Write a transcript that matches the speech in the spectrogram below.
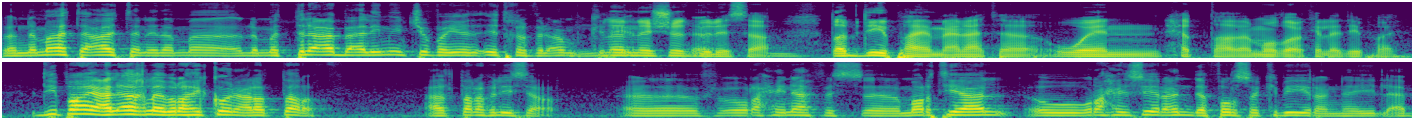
لأن ماتا عاده لما لما تلعب على اليمين تشوفه يدخل في العمق كثير. لأنه يشوت باليسار طيب ديباي معناته وين نحط هذا الموضوع كله ديباي؟ ديباي على الأغلب راح يكون على الطرف على الطرف اليسار ف- وراح ينافس آه، مارتيال وراح يصير عنده فرصة كبيرة إنه يلعب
